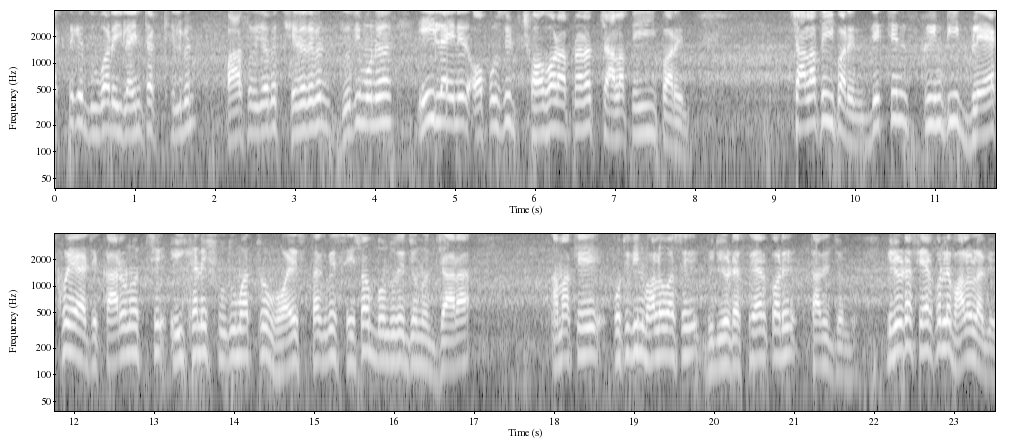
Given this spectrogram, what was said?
এক থেকে দুবার এই লাইনটা খেলবেন পাস হয়ে যাবে, ছেড়ে দেবেন। যদি মনে হয় এই লাইনের অপোজিট ছ ঘর আপনারা চালাতেই পারেন। চালাতেই পারেন। দেখছেন স্ক্রিনটি ব্ল্যাক হয়ে আছে। কারণ হচ্ছে এইখানে শুধুমাত্র ভয়েস থাকবে। সেসব বন্ধুদের জন্য যারা আমাকে প্রতিদিন ভালোবাসে, ভিডিওটা শেয়ার করে তাদের জন্য। ভিডিওটা শেয়ার করলে ভালো লাগে।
